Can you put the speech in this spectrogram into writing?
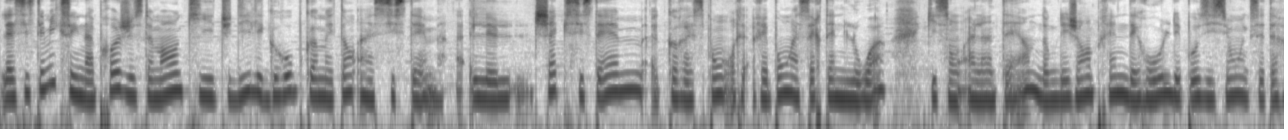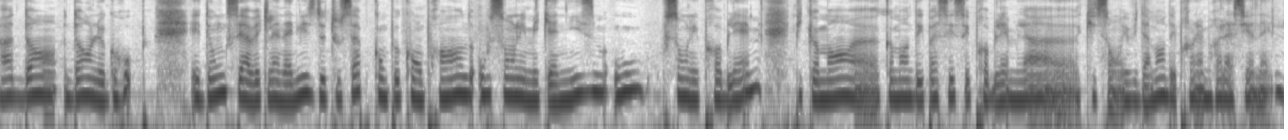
La systémique, c'est une approche justement qui étudie les groupes comme étant un système. Le, chaque système correspond, répond à certaines lois qui sont à l'interne. Donc, les gens prennent des rôles, des positions, etc. dans, dans le groupe. Et donc, c'est avec l'analyse de tout ça qu'on peut comprendre où sont les mécanismes, où sont les problèmes, puis comment, euh, comment dépasser ces problèmes-là, euh, qui sont évidemment des problèmes relationnels.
